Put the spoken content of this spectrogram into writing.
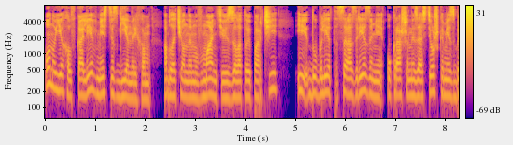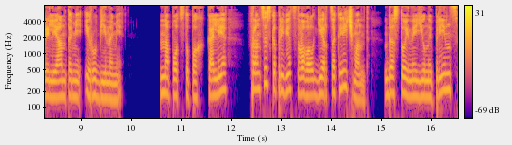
он уехал в Кале вместе с Генрихом, облаченным в мантию из золотой парчи и дублет с разрезами, украшенный застежками с бриллиантами и рубинами. На подступах к Кале Франциско приветствовал герцог Ричмонд, достойный юный принц,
